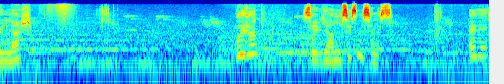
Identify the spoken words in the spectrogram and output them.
Günler. Buyurun. Sevgi Hanım siz misiniz? Evet.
